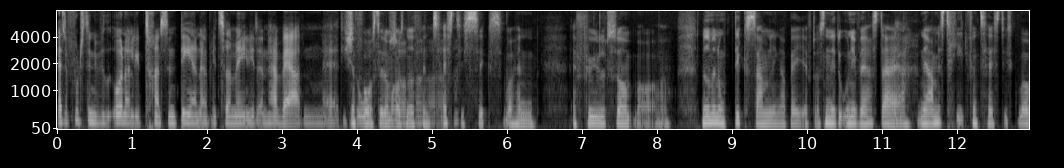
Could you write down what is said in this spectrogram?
altså fuldstændig vidunderligt transcenderende at blive taget med ind i den her verden af de store Jeg forestiller mig også noget fantastisk sex, hvor han er følsom, og noget med nogle digtsamlinger bagefter. Sådan et univers, der er ja. nærmest helt fantastisk, hvor,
